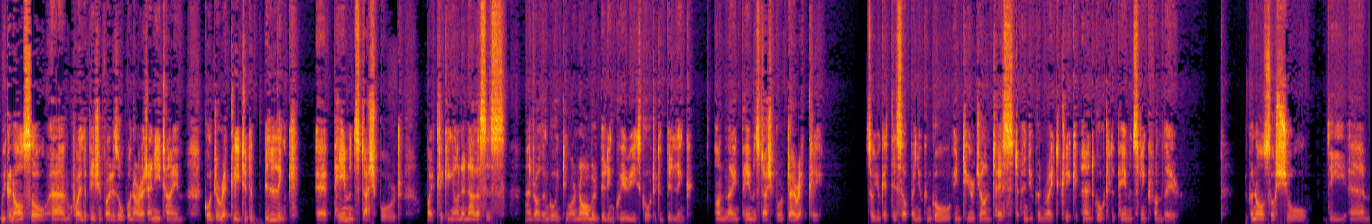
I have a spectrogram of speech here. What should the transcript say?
We can also, um, while the patient file is open or at any time, go directly to the Billink uh, payments dashboard by clicking on analysis and rather than going to our normal billing queries, go to the Billink online payments dashboard directly. So you get this up and you can go into your John test and you can right click and go to the payments link from there. You can also show the um,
